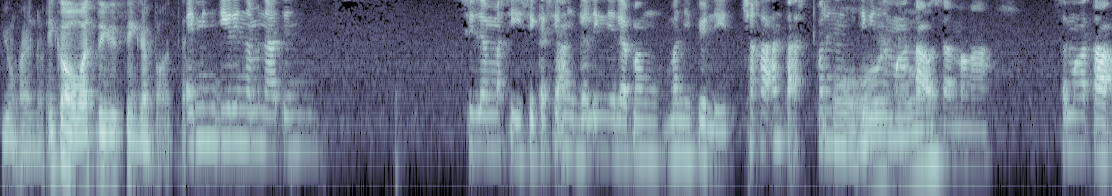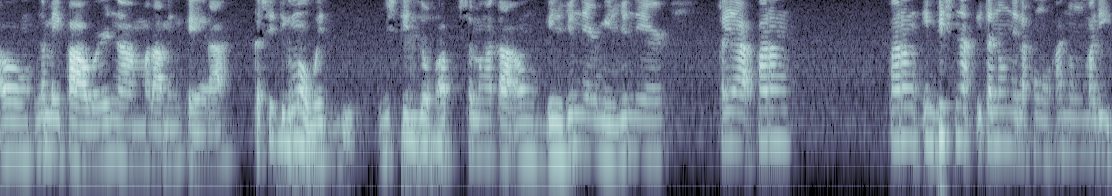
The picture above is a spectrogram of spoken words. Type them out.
yung ano ikaw what do you think about that I mean, di rin naman natin sila masisi kasi ang galing nila mang manipulate. Tsaka ang taas pa rin ng Oo, tingin ng mga no? tao sa mga sa mga taong na may power na maraming pera. Kasi tingnan mo, Mm. We, still look Mm. up sa mga taong billionaire, millionaire. Kaya parang parang imbis na itanong nila kung anong mali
